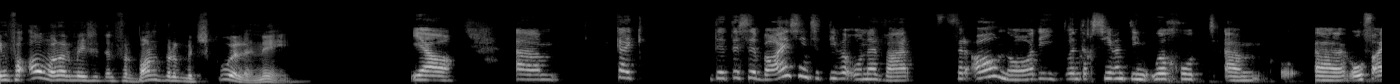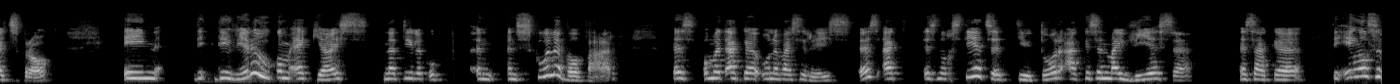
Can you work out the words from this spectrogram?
en veral wanneer mense dit in verband bring met skole, nê? Nee. Ja. Ehm um, kyk, dit is 'n baie sensitiewe onderwerp veral na die 2017 Ooggod ehm um, uh hofuitspraak. En die die rede hoekom ek juis natuurlik op in in skole wil werk is omdat ek 'n onderwyseres is. Ek is nog steeds 'n tutor. Ek is in my wese is ek 'n die Engelse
